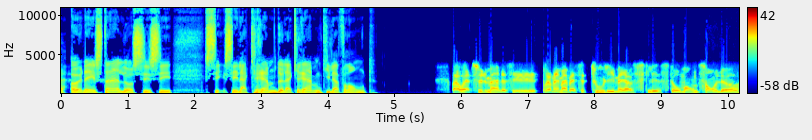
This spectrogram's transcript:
Un instant, là, c'est la crème de la crème qui l'affronte. Ben oui, absolument. Là, c'est premièrement, ben, c'est tous les meilleurs cyclistes au monde sont là.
